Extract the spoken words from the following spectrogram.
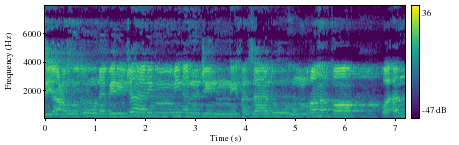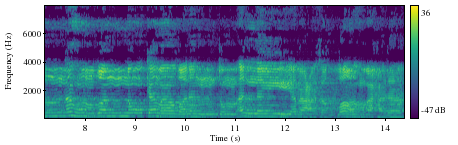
يعوذون برجال من الجن فزادوهم رهقا وأنهم ظنوا كما ظننتم أن لن يبعث الله أحدا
